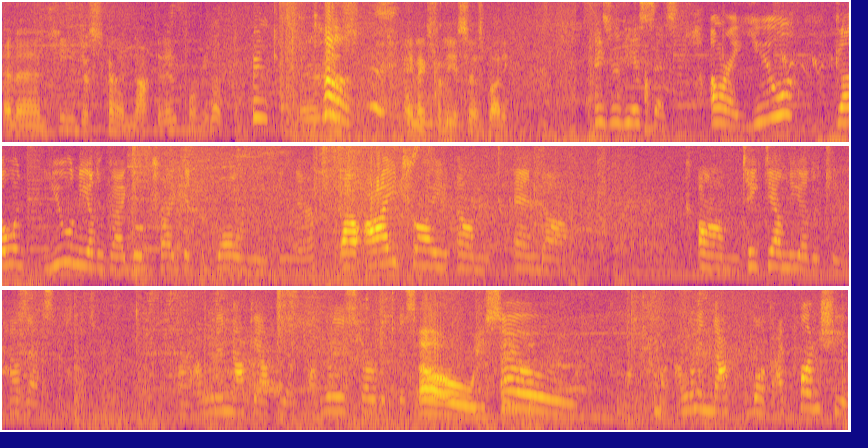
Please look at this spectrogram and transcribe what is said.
And then he just kind of knocked it in for me. Look, pink. There it is. hey, thanks for the assist, buddy. Thanks for the assist. All right, you go and you and the other guy go try and get the ball in, the, in there, while I try um and um um take down the other team. How's that sound? All right, I'm gonna knock out the other. I'm gonna start with this. Oh, you saved it. Oh, come on, come on. I'm gonna knock. Look, I punch you.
